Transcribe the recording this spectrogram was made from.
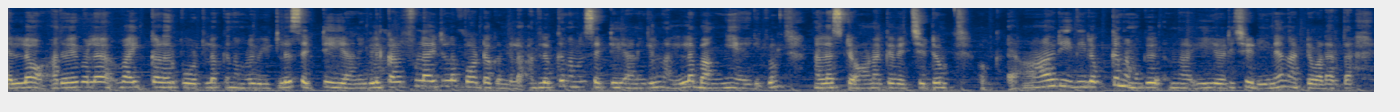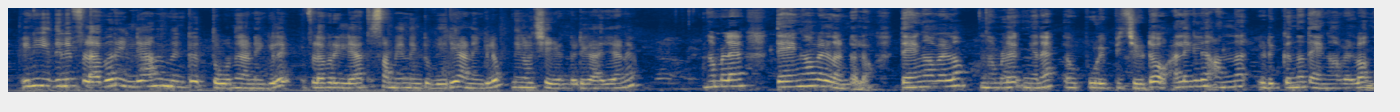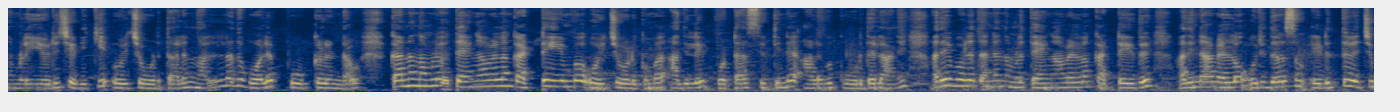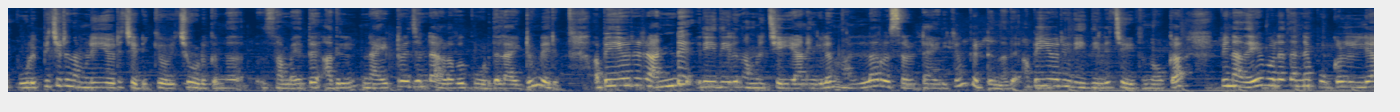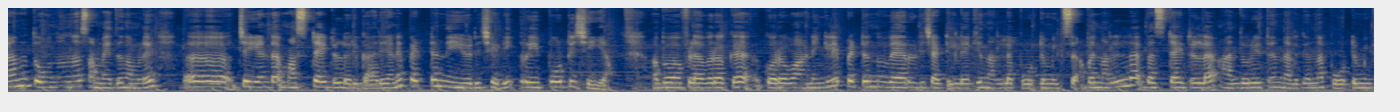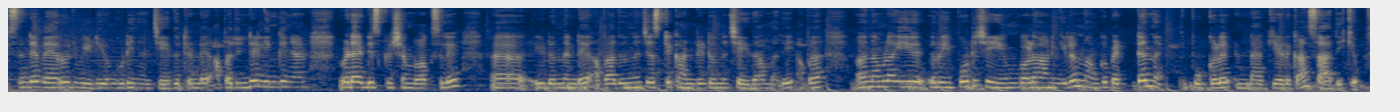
യെല്ലോ അതേപോലെ വൈറ്റ് കളർ പോട്ടിലൊക്കെ നമ്മൾ വീട്ടിൽ സെറ്റ് ചെയ്യുകയാണെങ്കിൽ കളർഫുൾ ആയിട്ടുള്ള പോട്ടൊക്കെ ഉണ്ടല്ലോ അതിലൊക്കെ നമ്മൾ സെറ്റ് ചെയ്യുകയാണെങ്കിൽ നല്ല ഭംഗിയായിരിക്കും. നല്ല സ്റ്റോൺ ഒക്കെ വെച്ചിട്ടും ആ രീതിയിലൊക്കെ നമുക്ക് ഈ ഒരു ചെടീനെ നട്ടു വളർത്താം. ഇനി ഇതിൽ ഫ്ലവർ ഇല്ല എന്ന് നിങ്ങൾക്ക് തോന്നുകയാണെങ്കിൽ ഫ്ലവർ ഇല്ലാത്ത സമയം നിങ്ങൾക്ക് വരികയാണെങ്കിലും നിങ്ങൾ ചെയ്യേണ്ട ഒരു കാര്യമാണ്. നമ്മളെ തേങ്ങാവെള്ളം ഉണ്ടല്ലോ തേങ്ങാവെള്ളം നമ്മൾ ഇങ്ങനെ പുളിപ്പിച്ചിട്ടോ അല്ലെങ്കിൽ അന്ന് എടുക്കുന്ന തേങ്ങാവെള്ളം നമ്മൾ ഈ ഒരു ചെടിക്ക് ഒഴിച്ചു കൊടുത്താലും നല്ലതുപോലെ പൂക്കൾ ഉണ്ടാവും കാരണം നമ്മൾ തേങ്ങാവെള്ളം കട്ട് ചെയ്യുമ്പോൾ ഒഴിച്ചു കൊടുക്കുമ്പോൾ അതിൽ പൊട്ടാസ്യത്തിന്റെ അളവ് കൂടുതലാണ്. അതേപോലെ തന്നെ നമ്മൾ തേങ്ങാവെള്ളം കട്ട് ചെയ്ത് അതിന്റെ ആ വെള്ളം ഒരു ദിവസം എടുത്തു വെച്ച് പുളിപ്പിച്ചിട്ട് നമ്മൾ ഈ ഒരു ചെടിക്ക് ഒഴിച്ചു കൊടുക്കുന്ന സമയത്ത് അതിൽ നൈട്രജന്റെ അളവ് കൂടുതലായിട്ടും വരും. അപ്പൊ ഈ ഒരു രണ്ട് രീതിയിൽ നമ്മൾ ചെയ്യുകയാണെങ്കിൽ നല്ല റിസൾട്ട് ആയിരിക്കും കിട്ടുന്നത്. അപ്പൊ ഈ ഒരു രീതിയിൽ ചെയ്തു നോക്കുക. പിന്നെ അതേപോലെ തന്നെ പൂക്കൾ ഇല്ല എന്ന് തോന്നുന്ന സമയത്ത് നമ്മൾ ചെയ്യേണ്ട മസ്റ്റ് ആയിട്ടുള്ള ഒരു കാര്യമാണ് പെട്ടെന്ന് ഈ ഒരു ചെടി റീപോർട്ട് ചെയ്യാം. അപ്പോൾ ഫ്ലവറൊക്കെ കുറവാണെങ്കിൽ പെട്ടെന്ന് വേറൊരു ചട്ടിയിലേക്ക് നല്ല പോട്ട് മിക്സ് അപ്പൊ നല്ല ബെസ്റ്റ് ആയിട്ടുള്ള ആന്തൂറിയത്തിന് നൽകുന്ന പോട്ട് മിക്സിന്റെ വേറൊരു വീഡിയോയും കൂടി ഞാൻ ചെയ്തിട്ടുണ്ട്. അപ്പൊ അതിന്റെ ലിങ്ക് ഞാൻ ഇവിടെ ഡിസ്ക്രിപ്ഷൻ ബോക്സിൽ ഇടുന്നുണ്ട്. അപ്പൊ അതൊന്ന് ജസ്റ്റ് കണ്ടിട്ടൊന്ന് ചെയ്താൽ മതി. അപ്പൊ നമ്മൾ ഈ റീപോർട്ട് ചെയ്യുമ്പോഴാണെങ്കിലും നമുക്ക് പെട്ടെന്ന് പൂക്കൾ ഉണ്ടാക്കിയെടുക്കാൻ സാധിക്കും.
